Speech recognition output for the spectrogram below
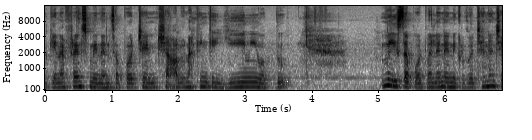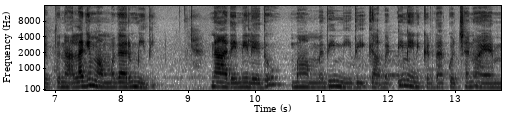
ఓకేనా ఫ్రెండ్స్? మీరు నన్ను సపోర్ట్ చేయండి చాలు. నాకు ఇంకా ఏమీ వద్దు. మీ సపోర్ట్ వల్ల నేను ఇక్కడికి వచ్చాను నేను చెప్తున్నా. అలాగే మా అమ్మగారు మీది. నాదేమీ లేదు. మా అమ్మది మీది. కాబట్టి నేను ఇక్కడ దాకా వచ్చాను. ఐఎమ్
